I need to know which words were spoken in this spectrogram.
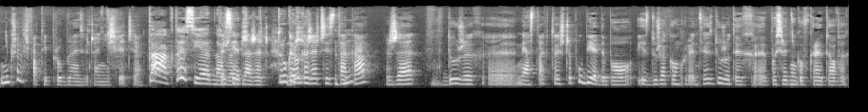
y, nie przetrwa tej próby najzwyczajniej w świecie. Tak, to jest jedna to rzecz. To jest jedna rzecz. Druga, Druga rzecz jest mhm. taka, że w dużych y, miastach to jeszcze pół biedy, bo jest duża konkurencja, jest dużo tych y, pośredników kredytowych.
